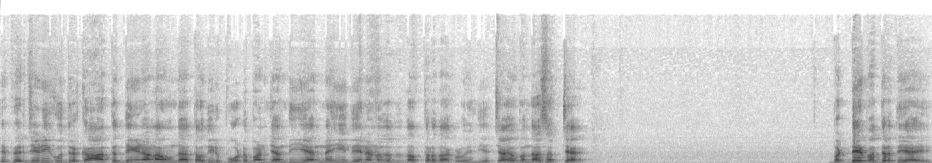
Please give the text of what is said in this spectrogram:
ਤੇ ਫਿਰ ਜਿਹੜੀ ਕੋਈ ਦਰਖਾਸਤ ਦੇਣ ਵਾਲਾ ਹੁੰਦਾ ਤਾਂ ਉਹਦੀ ਰਿਪੋਰਟ ਬਣ ਜਾਂਦੀ ਹੈ, ਨਹੀਂ ਦੇਣ ਵਾਲਾ ਹੁੰਦਾ ਤਾਂ ਦਫ਼ਤਰ ਦਾਖਲ ਹੋ ਜਾਂਦੀ ਹੈ। ਚਾਹੇ ਉਹ ਬੰਦਾ ਸੱਚਾ ਹੈ। ਵੱਡੇ ਪੱਧਰ ਤੇ ਆਏ।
